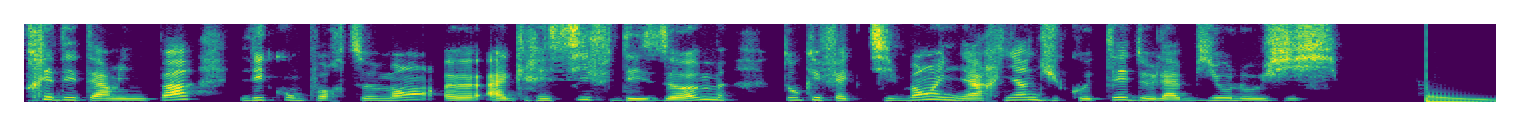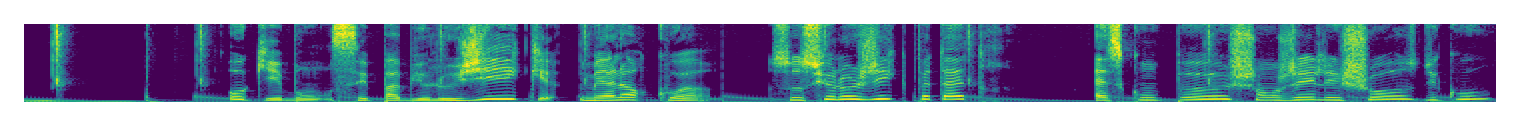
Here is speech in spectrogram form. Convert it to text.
prédétermine pas les comportements agressifs des hommes. Donc effectivement, il n'y a rien du côté de la biologie. Ok, bon, c'est pas biologique, mais alors quoi? Sociologique peut-être? Est-ce qu'on peut changer les choses du coup?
